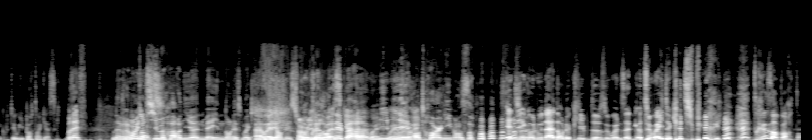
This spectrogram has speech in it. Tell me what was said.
écoutez où il porte un casque bref On a vraiment une team horny on main dans Laisse-moi kiffer. ah ouais non mais sur Ah représentée Pascal, par euh, ouais, Mimi ouais, et ouais. Ant Horny Vincent. et Diego Luna dans le clip de The Ones That Got Away de Katy Perry. Très important.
